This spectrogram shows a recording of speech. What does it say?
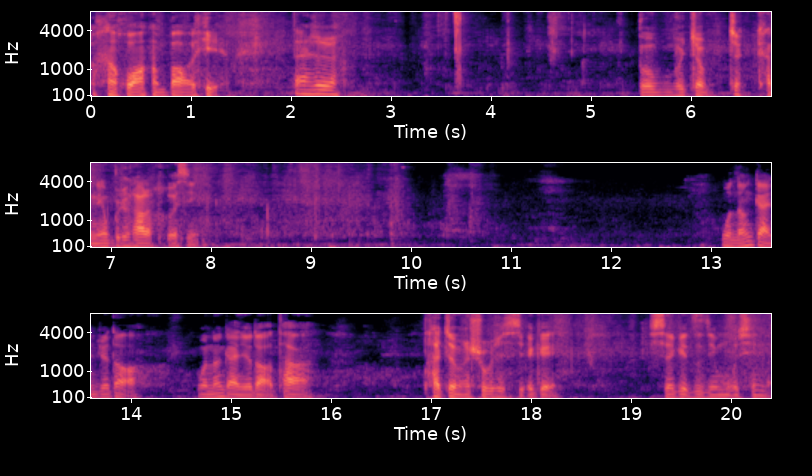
很黄很暴力，但是不不这这肯定不是他的核心。我能感觉到我能感觉到他，他这本书是写给写给自己母亲的，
